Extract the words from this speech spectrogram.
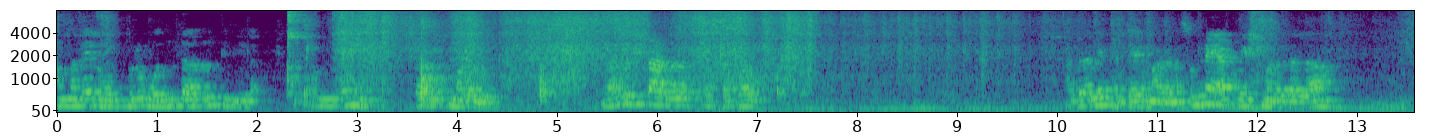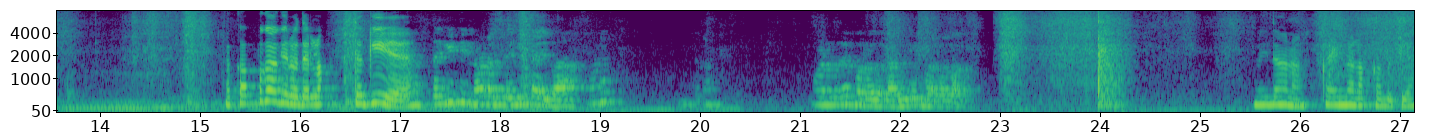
ನಮ್ಮ ಮನೇಲಿ ಒಬ್ಬರು ಒಂದಾದರೂ ತಿಂದಿಲ್ಲ. ಸುಮ್ಮನೆ ತಂಬಿಟ್ಟು ಮಾಡೋದು. ಯಾರು ಇಷ್ಟ ಆಗಲ್ಲ ಕಷ್ಟ ಅದರಲ್ಲೇ ಕಜ್ಜಾಯ ಮಾಡೋಣ. ಸುಮ್ಮನೆ ಯಾಕೆ ವೇಸ್ಟ್ ಮಾಡೋದಲ್ಲ? ಕಪ್ಪಗಾಗಿರೋದೆಲ್ಲ ತೆಗಿ ತೆಗಿತೀನಿ ನೋಡಲ್ಲಿ ತೆಗಿತಾ ಇಲ್ವಾ? ನೋಡು. ಮಾಡಿದ್ರೆ ಬರೋದಿಲ್ಲ ಹಂಗೆ ಬರೋಲ್ಲ. ನಿಧಾನ ಕೈ ಮೇಲೆ ಹಾಕ್ಕೊಬಿಟ್ಯಾ?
